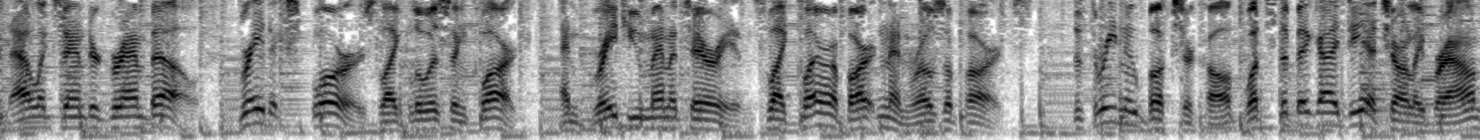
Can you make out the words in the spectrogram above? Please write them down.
and Alexander Graham Bell, great explorers like Lewis and Clark, and great humanitarians like Clara Barton and Rosa Parks. The three new books are called What's the Big Idea, Charlie Brown?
